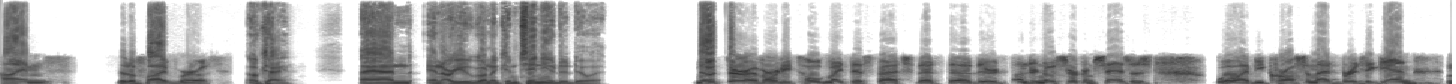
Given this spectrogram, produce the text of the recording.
times to the five boroughs. Okay, and and are you going to continue to do it? No, sir. I've already told my dispatch that uh, there, under no circumstances, will I be crossing that bridge again. I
